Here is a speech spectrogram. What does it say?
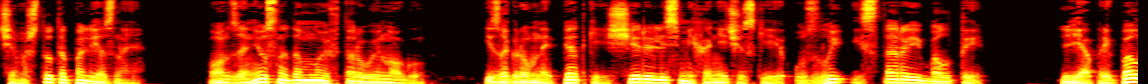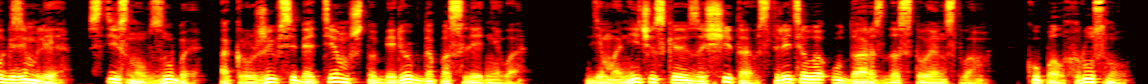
чем что-то полезное. Он занес надо мной вторую ногу. Из огромной пятки щерились механические узлы и старые болты. Я припал к земле, стиснув зубы, окружив себя тем, что берег до последнего. Демоническая защита встретила удар с достоинством. Купол хрустнул,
